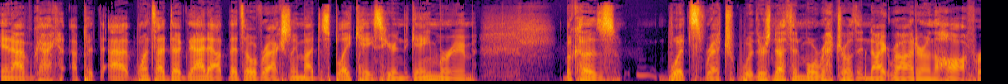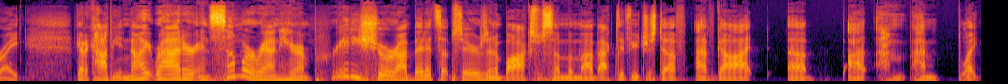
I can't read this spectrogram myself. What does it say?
And I've got I put I, once I dug that out. That's over actually my display case here in the game room, because what's retro. There's nothing more retro than Knight Rider on the Hoff, right? I got a copy of Knight Rider, and somewhere around here, I'm pretty sure. I bet it's upstairs in a box with some of my Back to the Future stuff. I've got. Uh, I, I'm I'm like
